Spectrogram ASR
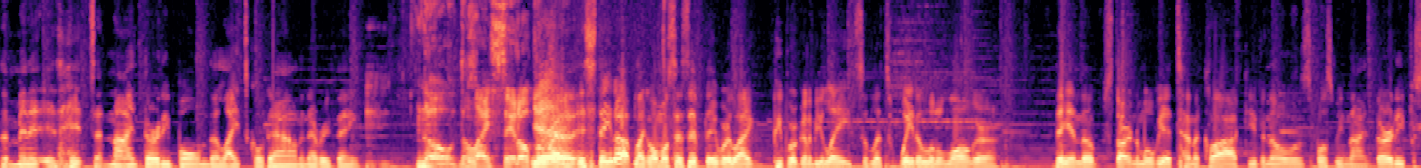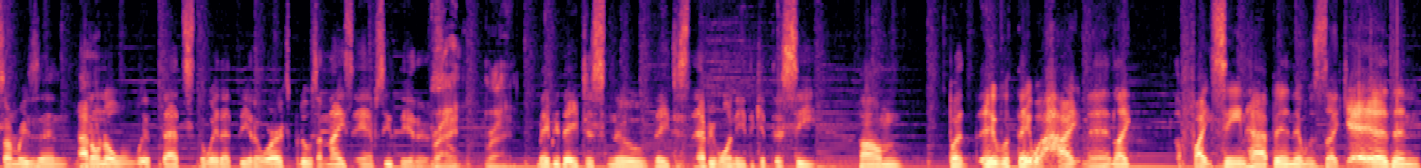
the minute it hits at 9:30, boom, the lights go down and everything. No, the lights stayed open. Yeah, right? it stayed up, like almost as if they were like people are gonna be late, so let's wait a little longer. They end up starting the movie at 10 o'clock, even though it was supposed to be 9:30 for some reason. I don't know if that's the way that theater works, but it was a nice AMC theater. so Right, right. maybe they just knew they just everyone needed to get their seat. Um, but it was they were hype, man. Like a fight scene happened, it was like yeah. Then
